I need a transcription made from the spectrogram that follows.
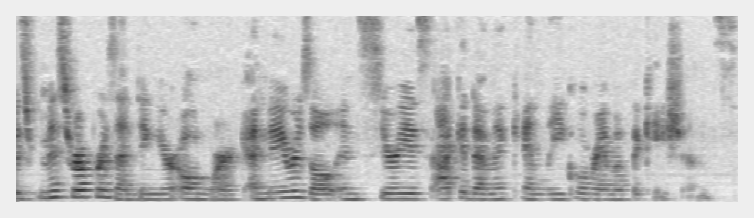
is misrepresenting your own work and may result in serious academic and legal ramifications.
